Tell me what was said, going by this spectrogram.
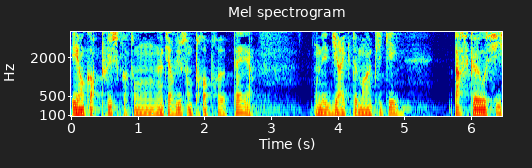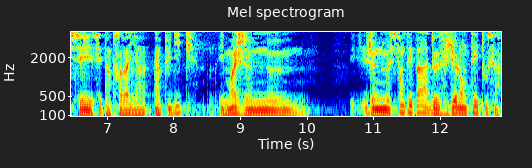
et encore plus quand on interviewe son propre père, on est directement impliqué. Parce que aussi c'est un travail impudique. Et moi, je ne, je ne me sentais pas de violenter tout ça.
